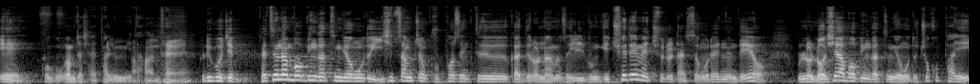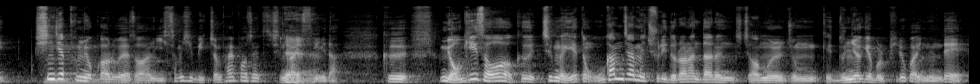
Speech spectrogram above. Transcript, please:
예, 그 오감자 잘 팔립니다. 아 네. 그리고 이제 베트남 법인 같은 경우도 23.9%가 늘어나면서 1분기 최대 매출을 달성을 했는데요. 물론 러시아 법인 같은 경우도 초코파이 신제품 효과로 해서 한 32.8% 증가했습니다. 그 그럼 여기서 그 지금 얘기했던 오감자 매출이 늘어난다는 점을 좀 이렇게 눈여겨 볼 필요가 있는데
